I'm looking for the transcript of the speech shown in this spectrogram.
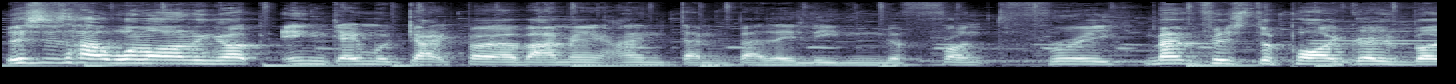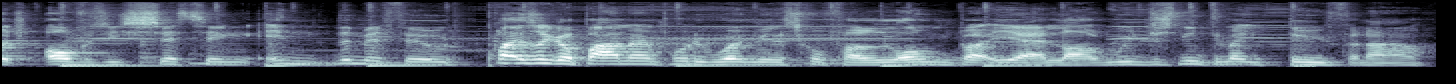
This is how we're lining up in-game with Gakpo, Aubameyang, and Dembele leading the front three. Memphis, Depay, Gravenberch obviously sitting in the midfield. Players like a Batman probably won't be in the squad for long, but yeah, like we just need to make do for now.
